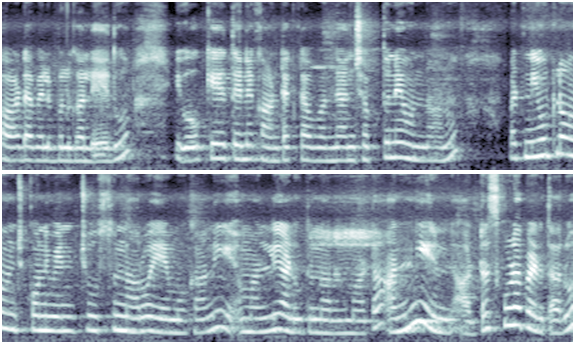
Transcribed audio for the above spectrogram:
కార్డ్ అవైలబుల్గా లేదు. ఇవి ఓకే అయితేనే కాంటాక్ట్ అవ్వండి అని చెప్తూనే ఉన్నాను. బట్ న్యూట్లో ఉంచుకొని చూస్తున్నారో ఏమో కానీ మళ్ళీ అడుగుతున్నారు అనమాట అన్నీ అడ్రస్ కూడా పెడతారు.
